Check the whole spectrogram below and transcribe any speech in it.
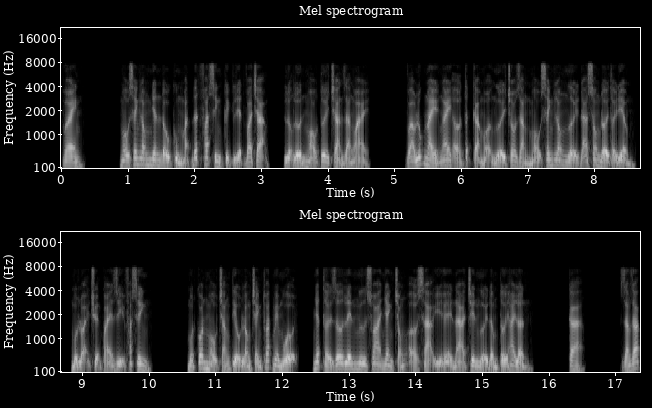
Vê anh, màu xanh long nhân đầu cùng mặt đất phát sinh kịch liệt va chạm, lượng lớn máu tươi tràn ra ngoài. Vào lúc này ngay ở tất cả mọi người cho rằng màu xanh long người đã xong đời thời điểm, một loại chuyện quái dị phát sinh. Một con màu trắng tiểu long tránh thoát mê muội, nhất thời dơ lên ngư xoa nhanh chóng ở xạ ỉ hệ na trên người đâm tới hai lần. K giang giác.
